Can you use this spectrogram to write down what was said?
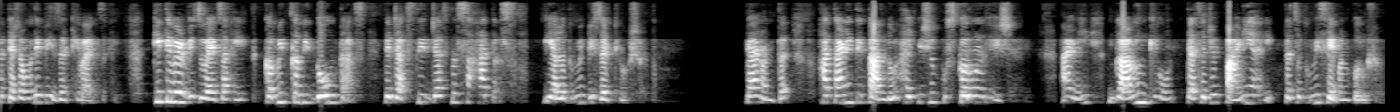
तर त्याच्यामध्ये भिजत ठेवायचं आहे. किती वेळ भिजवायचं आहे? कमीत कमी दोन तास ते जास्तीत जास्त सहा तास याला तुम्ही भिजत ठेवू शकता. त्यानंतर हाताने ते तांदूळ हलकेशी कुस्करून घ्यायचे आहे आणि गाळून घेऊन त्याचं जे पाणी आहे त्याचं तुम्ही सेवन करू शकता.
